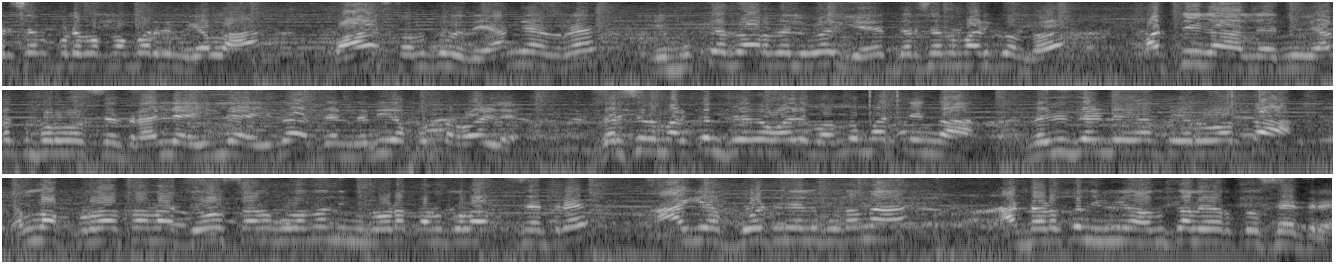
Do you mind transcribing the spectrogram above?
ದರ್ಶನ ಪಡಿಬೇಕಂಬರ್ ನಿಮಗೆಲ್ಲ ಬಹಳಷ್ಟು ಅನುಕೂಲ ಇದೆ. ಹೆಂಗೆ ಅಂದ್ರೆ ಈ ಮುಖ್ಯ ದ್ವಾರದಲ್ಲಿ ಹೋಗಿ ದರ್ಶನ ಮಾಡಿಕೊಂಡು ಮತ್ತೀಗ ಅಲ್ಲಿ ನೀವು ಎಡಕ್ಕೆ ಬರ್ಬೋದು ಸ್ನೇಹಿತರೆ ಅಲ್ಲೇ, ಇಲ್ಲೇ, ಇದೆ ನದಿಗೆ ಪುಟ್ಟ ಒಳ್ಳೆ ದರ್ಶನ ಮಾಡ್ಕೊಂಡು ಬೇಗ ಹೊಳ್ಳಿ ಬಂದು ಮತ್ತೆ ಹಿಂಗ ನದಿ ದಂಡೆ ಅಂತ ಇರುವಂತ ಎಲ್ಲ ಪುರಾತನ ದೇವಸ್ಥಾನಗಳನ್ನ ನಿಮ್ಗೆ ನೋಡಕ್ ಅನುಕೂಲ ಆಗ್ತದೆ ಸ್ನೇಹಿತರೆ ಹಾಗೆ ಬೋಟಿನಲ್ಲಿ ಕೂಡ ಅಡ್ಡಾಡಕ್ಕೂ ನಿಮಗೆ ಅನುಕೂಲ ಇರ್ತದೆ ಸ್ನೇಹಿತರೆ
